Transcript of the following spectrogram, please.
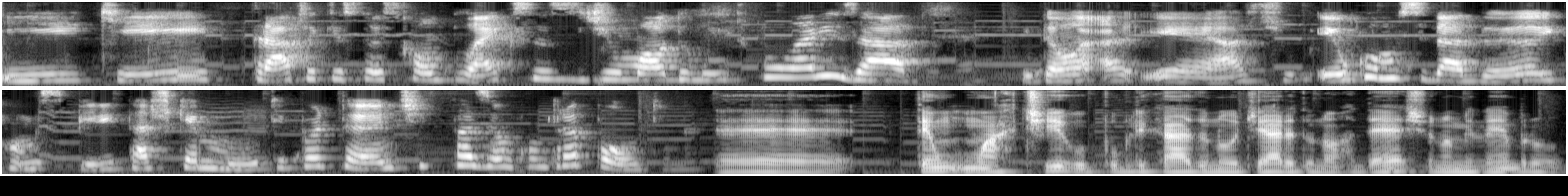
e que trata questões complexas de um modo muito polarizado. Então, é, acho, eu como cidadã e como espírita, acho que é muito importante fazer um contraponto. Né? É, tem um, um, artigo publicado no Diário do Nordeste, eu não me lembro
